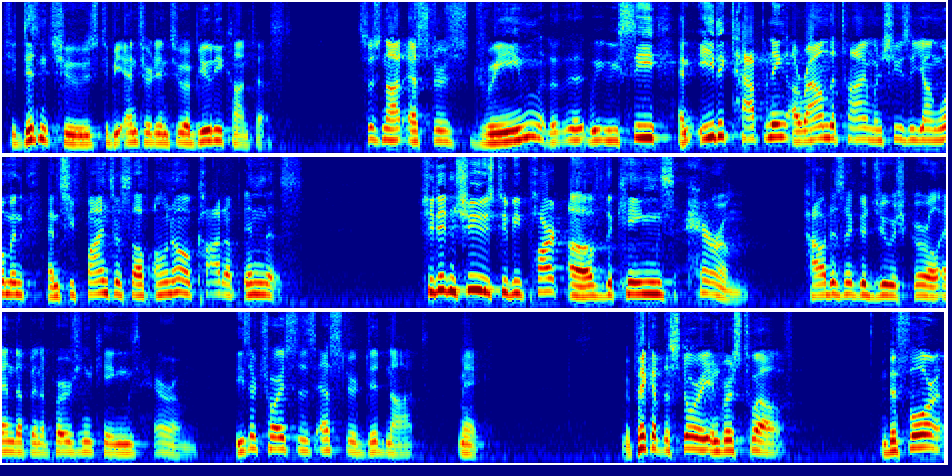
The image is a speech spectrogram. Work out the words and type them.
She didn't choose to be entered into a beauty contest. This was not Esther's dream. We see an edict happening around the time when she's a young woman, and she finds herself, oh no, caught up in this. She didn't choose to be part of the king's harem. How does a good Jewish girl end up in a Persian king's harem? These are choices Esther did not make. We pick up the story in verse 12. Before,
